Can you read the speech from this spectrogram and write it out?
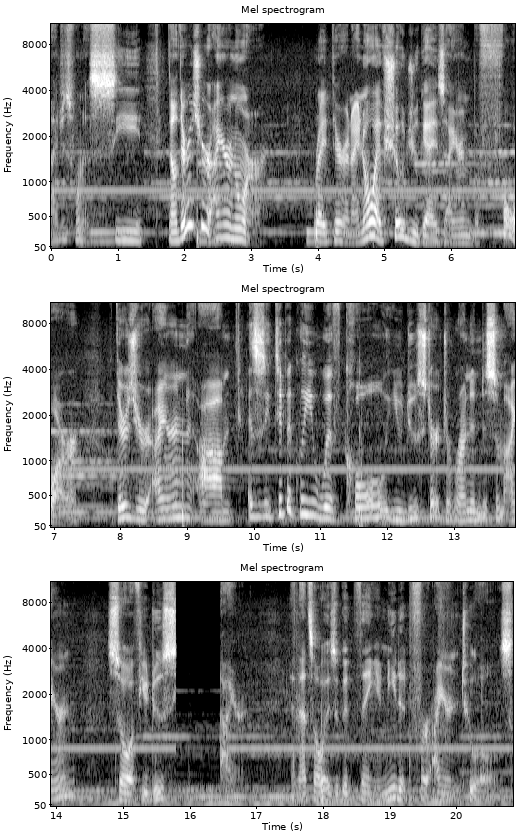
I just want to see... Now, there's your iron ore right there. And I know I've showed you guys iron before. There's your iron. Um, as I say, typically with coal, you do start to run into some iron. So if you do see iron, and that's always a good thing, you need it for iron tools.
